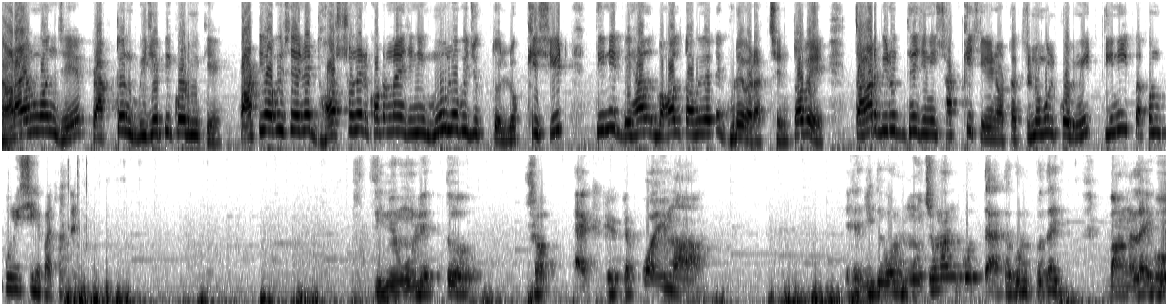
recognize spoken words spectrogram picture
নারায়ণগঞ্জে প্রাক্তন বিজেপি কর্মীকে পার্টি অফিসে এনে ধর্ষণের ঘটনায় যিনি মূল অভিযুক্ত লক্ষ্মী সিট তিনি বেহাল বহল তবিয়তে ঘুরে বেড়াচ্ছেন। তবে তার বিরুদ্ধে যিনি সাক্ষী ছিলেন অর্থাৎ তৃণমূল কর্মী তিনি এখন পুলিশি হেফাজতে। তৃণমূলের তো সব এক একটা পয়মা। এটা যদি ওর মোচমান করতে এতক্ষণ কোথায় বাংলায় ও।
